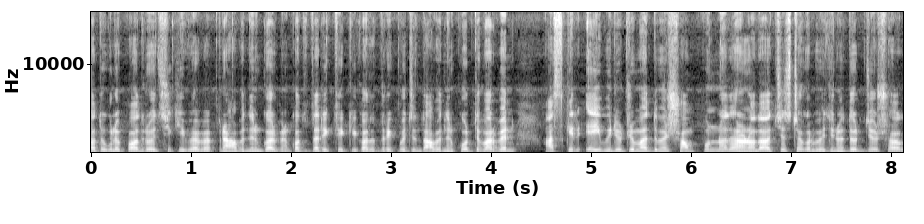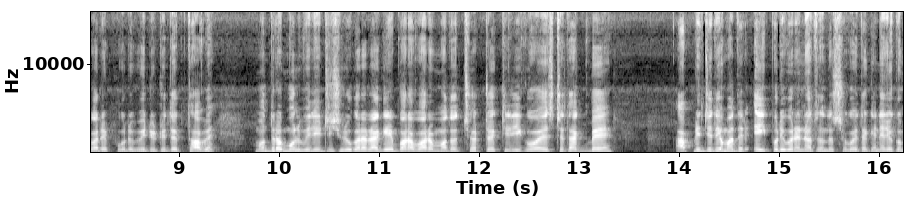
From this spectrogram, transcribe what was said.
কতগুলো পদ রয়েছে, কীভাবে আপনারা আবেদন করবেন, কত তারিখ থেকে কত তারিখ পর্যন্ত আবেদন করতে পারবেন, আজকের এই ভিডিওটির মাধ্যমে সম্পূর্ণ ধারণা দেওয়ার চেষ্টা করবে। জন্য ধৈর্য সহকারে পুরো ভিডিওটি দেখতে হবে। বন্ধুরা, মূল ভিডিওটি শুরু করার আগে বরাবরের মতো ছোট্ট একটি রিকোয়েস্ট থাকবে। আপনি যদি আমাদের এই পরিবারের নতুন দর্শক হয়ে থাকেন, এরকম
